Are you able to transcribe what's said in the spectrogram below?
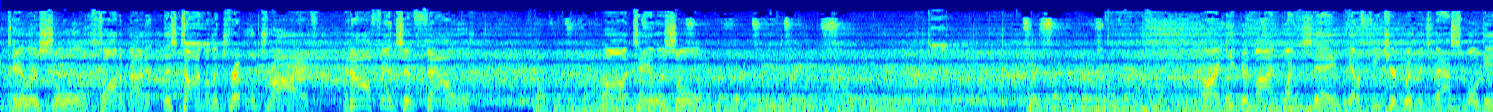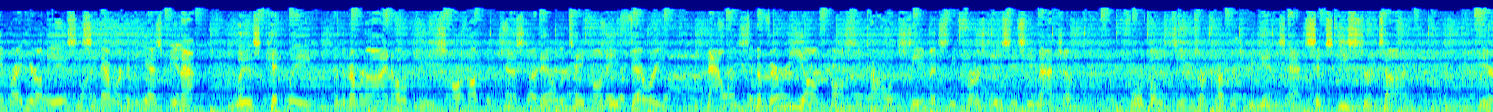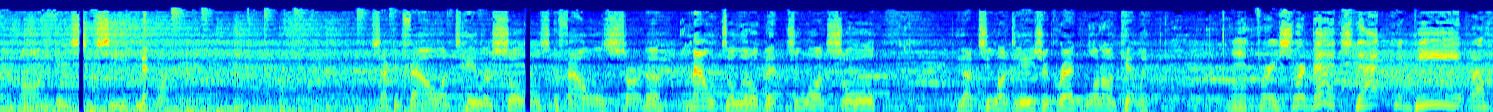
Taylor Soule thought about it, this time on the dribble drive. An offensive foul on Taylor Soule. All right, keep in mind, Wednesday, we got a featured women's basketball game right here on the ACC Network and the ESPN app. Liz Kitley and the number nine Hokies are up in Chestnut Hill to take on a very balanced and a very young Boston College team. It's the first ACC matchup for both teams. Our coverage begins at 6 Eastern Time here on ACC Network. Second foul on Taylor Soule, so the foul's starting to mount a little bit. Two on Soule. You got two on D'asia Gregg, one on Kitley. And for a short bench, that could be well.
